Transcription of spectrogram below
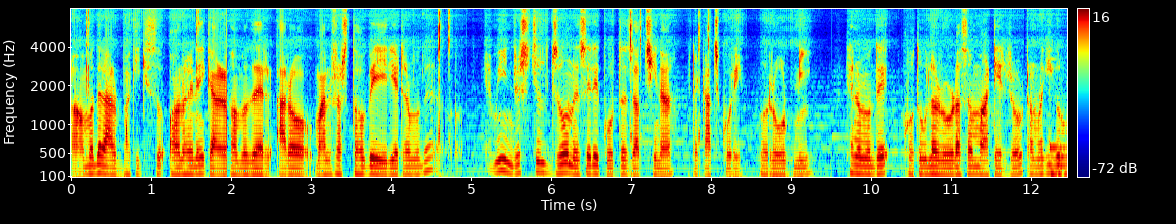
আমাদের আর বাকি কিছু অন হয় নাই কারণ আমাদের আরও মানুষ আসতে হবে এই এরিয়াটার মধ্যে। আমি ইন্ডাস্ট্রিয়াল জোন এসে করতে যাচ্ছি না। একটা কাজ করি। রোড নিই। এখানের মধ্যে কতগুলো রোড আছে, মাটির রোড। আমরা কি করব?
